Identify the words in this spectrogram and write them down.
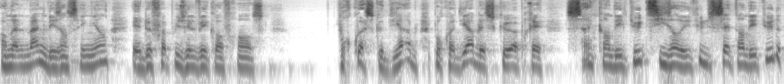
en Allemagne des enseignants est deux fois plus élevé qu'en France. Pourquoi est-ce que diable Pourquoi diable est-ce qu'après 5 ans d'études, 6 ans d'études, 7 ans d'études,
